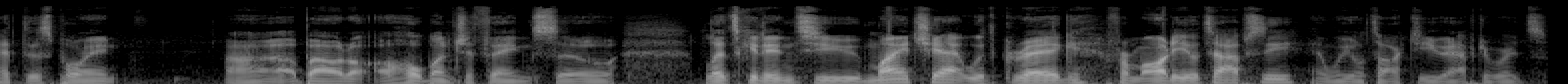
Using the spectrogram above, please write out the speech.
at this point uh, about a, a whole bunch of things. So let's get into my chat with Greg from Audiotopsy, and we will talk to you afterwards.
